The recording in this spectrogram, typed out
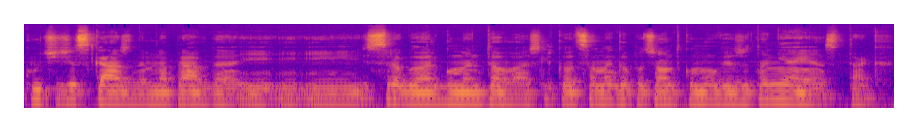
kłócić się z każdym, naprawdę, i, i, i srogo argumentować, tylko od samego początku mówię, że to nie jest tak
